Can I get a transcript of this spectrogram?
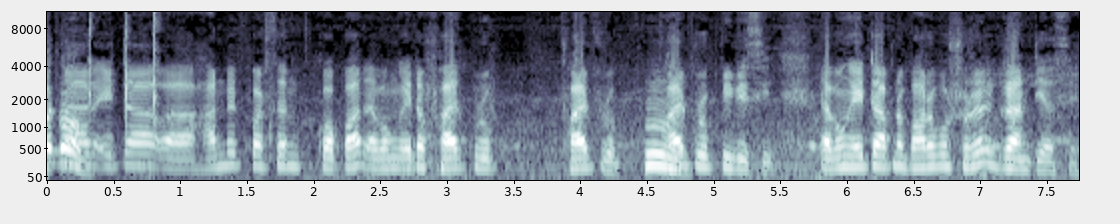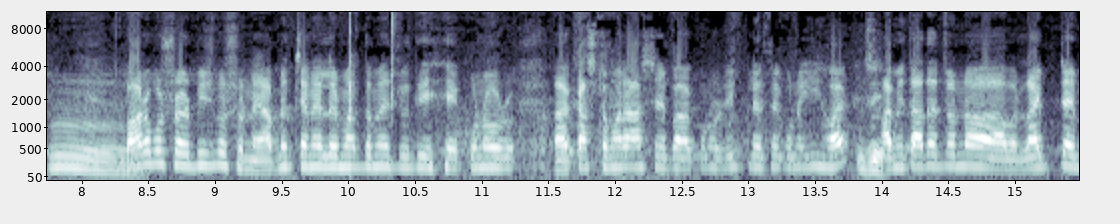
আপনার এটা হান্ড্রেড পার্সেন্ট কপার এবং এটা ফায়ার প্রুফ পিভিসি এবং এটা আপনার বারো বছরের গ্যারান্টি আছে। বারো বছর আর বিশ বছর নয় আপনার চ্যানেলের মাধ্যমে যদি কোনো কাস্টমার আসে বা কোনো রিপ্লেসে কোনো ই হয় আমি তাদের জন্য লাইফ টাইম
